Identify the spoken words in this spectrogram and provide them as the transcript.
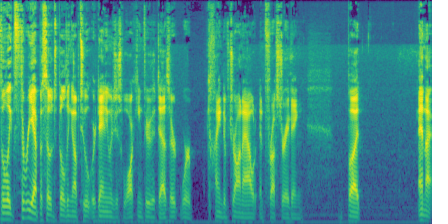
the like three episodes building up to it where Danny was just walking through the desert were kind of drawn out and frustrating. But and I,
